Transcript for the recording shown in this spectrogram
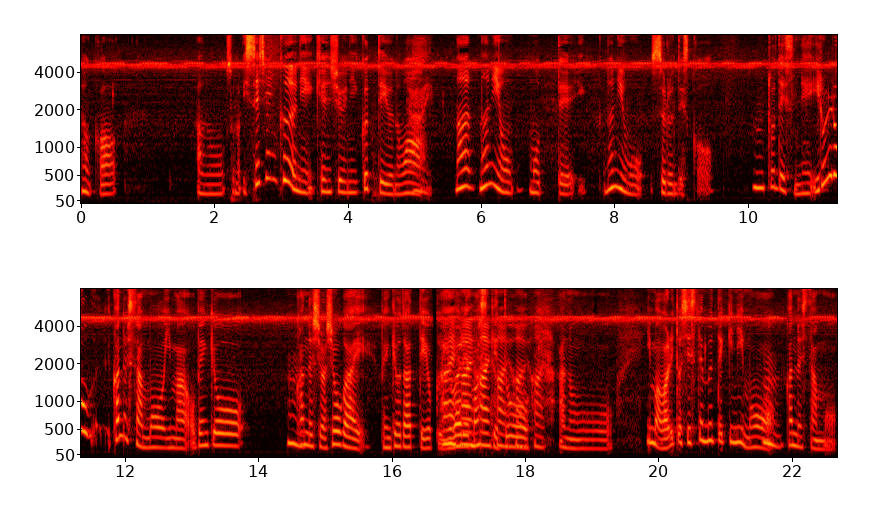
なんかあのその伊勢神宮に研修に行くっていうのは、はい。な何を持ってい何をするんですか、うんとですねいろいろ神主さんも今お勉強うん神主は生涯勉強だってよく言われますけどあのー今割とシステム的にも、うん。神主さんも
